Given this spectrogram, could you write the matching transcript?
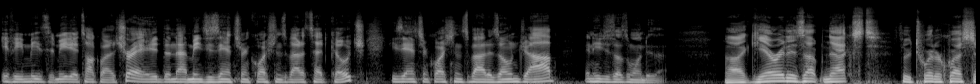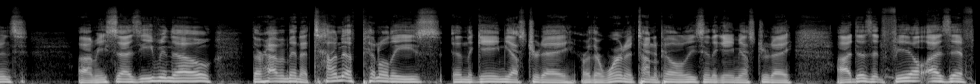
if he meets the media to talk about a trade, then that means he's answering questions about his head coach. He's answering questions about his own job, and he just doesn't want to do that. Uh, Garrett is up next through Twitter questions. Um, he says, even though there haven't been a ton of penalties in the game yesterday, or there weren't a ton of penalties in the game yesterday, uh, does it feel as if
